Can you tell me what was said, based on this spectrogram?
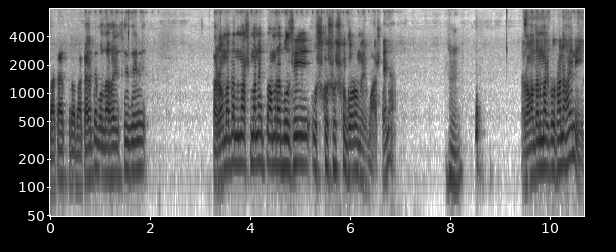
বাকার সুরা বাকারাতে বলা হয়েছে যে রমাদান মাস মানে তো আমরা বুঝি উষ্ক শুষ্ক গরমের মাস তাই না? হুম। রমাদান মাস বোঝানো হয়নি?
